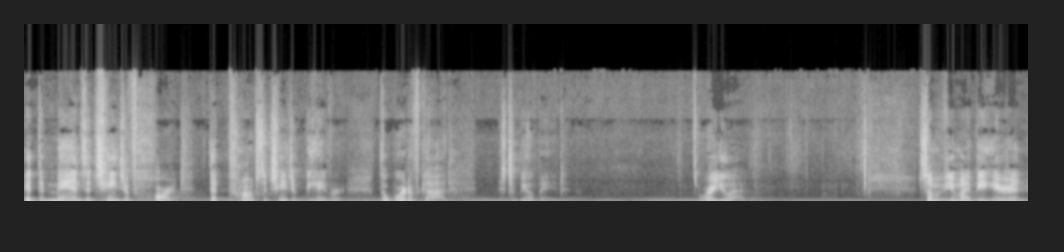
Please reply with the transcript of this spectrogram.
It demands a change of heart that prompts a change of behavior. The Word of God is to be obeyed. Where are you at? Some of you might be here and,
